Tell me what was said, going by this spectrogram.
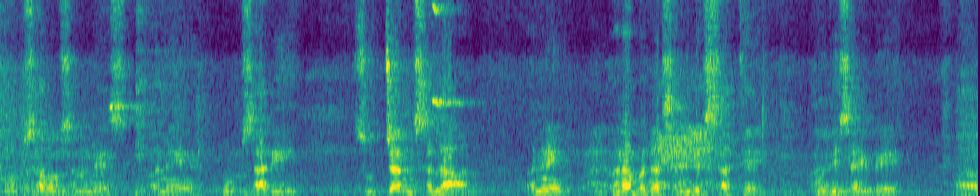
ખૂબ સારો સંદેશ અને ખૂબ સારી સૂચન સલાહ અને ઘણા બધા સંદેશ સાથે મોદી સાહેબે અ,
